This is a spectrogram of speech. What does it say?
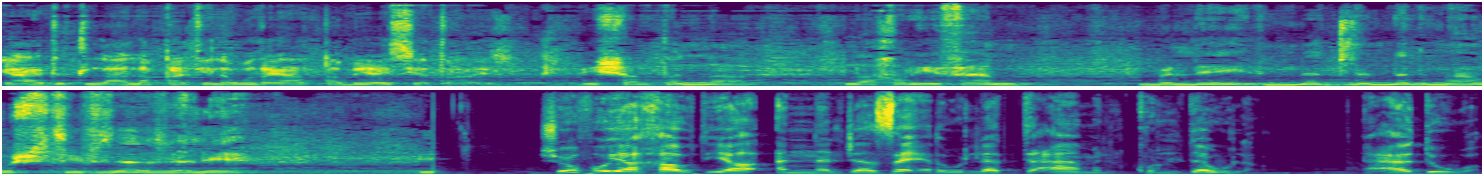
لإعادة العلاقات إلى وضعها الطبيعي سيادة الرئيس. بشرط أن الآخر يفهم باللي الند للند ماهوش استفزاز عليه. شوفوا يا خاوتي يا أن الجزائر ولات تعامل كل دولة عدوة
